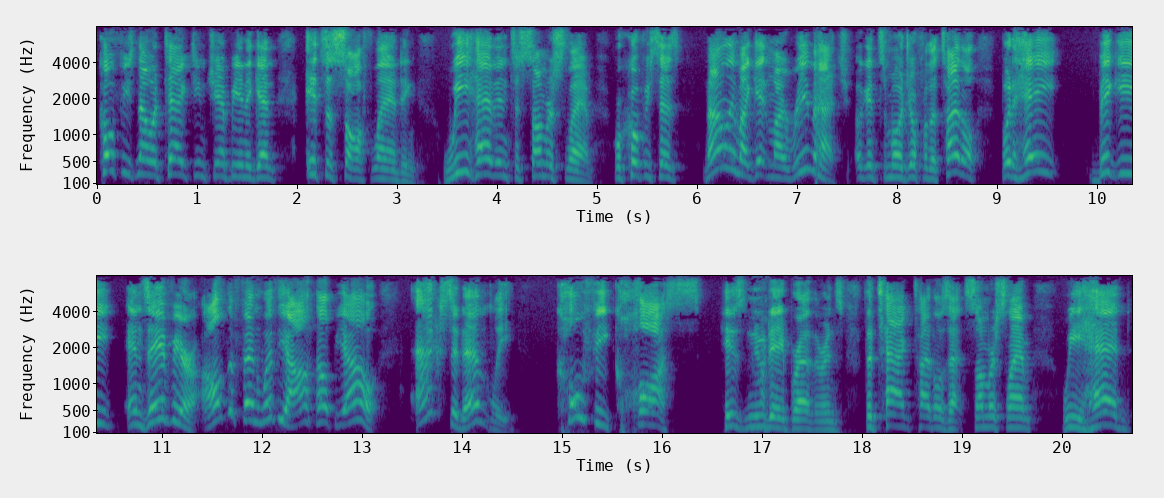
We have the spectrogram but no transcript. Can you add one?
Kofi's now a tag team champion again. It's a soft landing. We head into SummerSlam where Kofi says, not only am I getting my rematch against Samoa Joe for the title, but hey, Biggie and Xavier, I'll defend with you. I'll help you out. Accidentally, Kofi costs his New Day brethrens the tag titles at SummerSlam. We head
